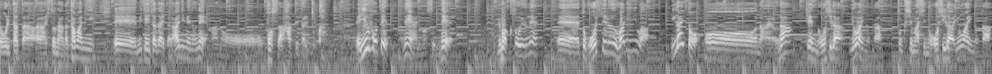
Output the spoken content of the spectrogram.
降り立った人なんかたまに、えー、見ていただいたらアニメのね、あのー、ポスター貼ってたりとか、UFO テープがね、ありますんで、まあそういうね、えー、とこ押してる割には、意外と、おなんやろな、県の推しが弱いのか、徳島市の推しが弱いのか、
